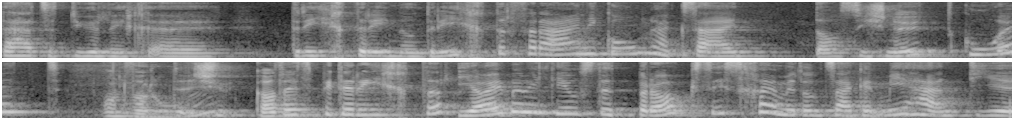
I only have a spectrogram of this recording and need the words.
dann hat es natürlich äh, die Richterinnen und Richtervereinigung hat gesagt, das ist nicht gut. Und warum? Geht jetzt bei den Richtern? Ja, eben, weil die aus der Praxis kommen und sagen, wir haben die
